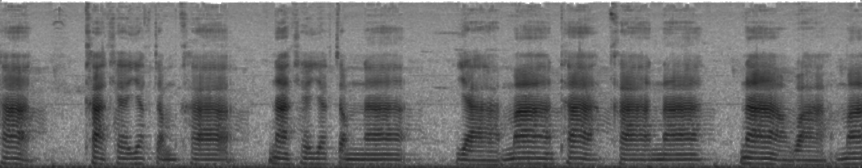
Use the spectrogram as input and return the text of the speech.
ท่าข้าแค่ยักจำคาหน้าแค่ยักจำนา อย่ามาท่าคานา หน้าว่ามา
